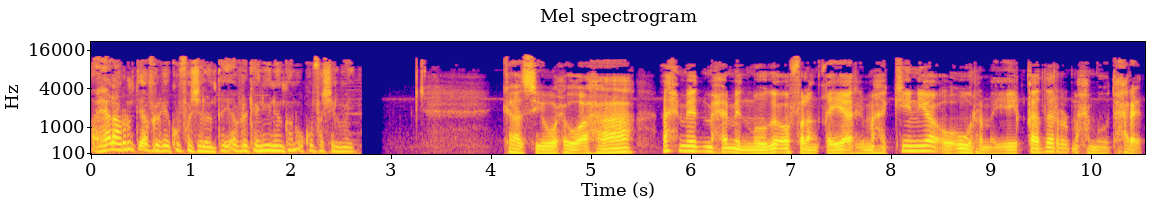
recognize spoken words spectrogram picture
waxyaalaha runtii africa ay ku fashilantay african unionkan uu ku fashilmay kaasi wuxuu ahaa axmed maxamed mooge oo falanqeeya arrimaha kenya oo u waramayey qadar maxamuud xareed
